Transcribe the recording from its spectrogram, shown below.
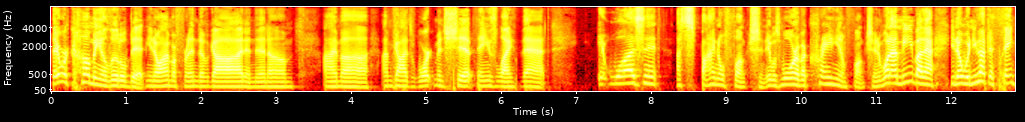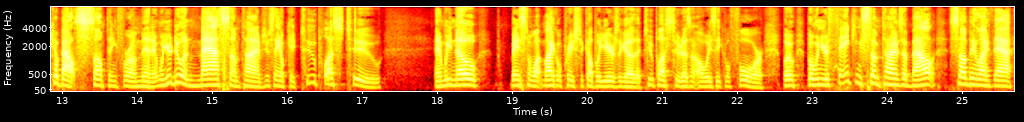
they were coming a little bit. You know, I'm a friend of God and then um, I'm, uh, I'm God's workmanship, things like that it wasn't a spinal function. It was more of a cranium function. And what I mean by that, you know, when you have to think about something for a minute, when you're doing math sometimes, you're saying, okay, 2 plus 2, and we know based on what Michael preached a couple years ago that 2 plus 2 doesn't always equal 4. But, but when you're thinking sometimes about something like that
